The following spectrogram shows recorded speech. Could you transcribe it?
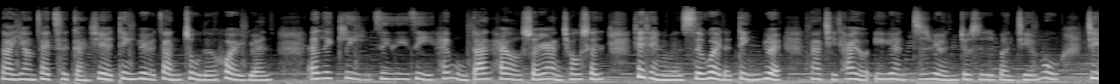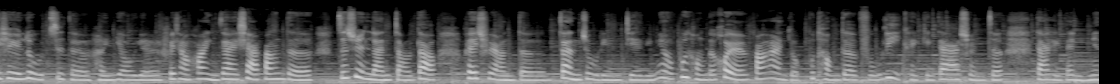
那一样再次感谢订阅赞助的会员，Alex Lee、ZZZ、黑牡丹，还有水染秋生，谢谢你们四位的订阅。那其他有意愿支援就是本节目继续录制的朋友，也非常欢迎在下方的资讯栏找到 Patreon 的赞助链接，里面有不同的会员方案，有不同的福利可以给大家选择，大家可以在里面。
